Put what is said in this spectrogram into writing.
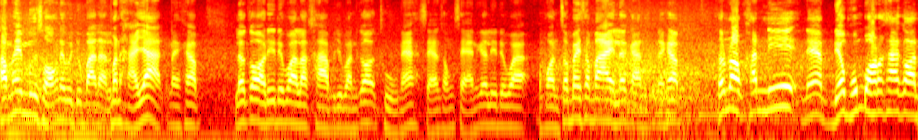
ทำให้มือสองในปัจจุบันอะมันหายากนะครับแล้วก็เรียกได้ว่าราคาปัจจุบันก็ถูกนะแสนสองแสนก็เรียกได้ว่าผ่อนสบายๆแล้วกันนะครับ สำหรับคันนี้นะครับเดี๋ยวผมบอกราคาก่อน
